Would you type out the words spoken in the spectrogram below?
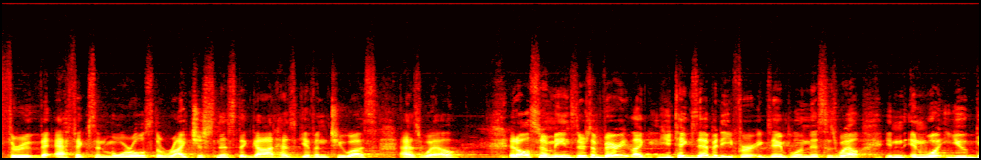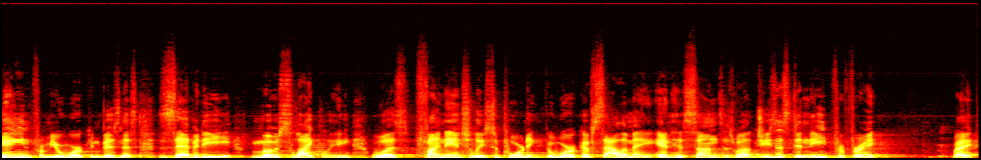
through the ethics and morals, the righteousness that God has given to us as well. It also means there's a very, like you take Zebedee, for example, in this as well. In, in what you gain from your work in business, Zebedee most likely was financially supporting the work of Salome and his sons as well. Jesus didn't eat for free, right?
